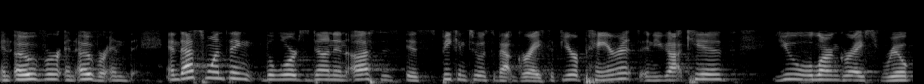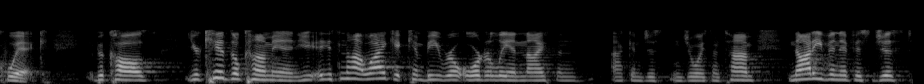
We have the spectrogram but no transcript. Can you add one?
and over and over. And and that's one thing the Lord's done in us is, is speaking to us about grace. If you're a parent and you got kids, you will learn grace real quick. Because your kids will come in. You, it's not like it can be real orderly and nice and I can just enjoy some time. Not even if it's just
